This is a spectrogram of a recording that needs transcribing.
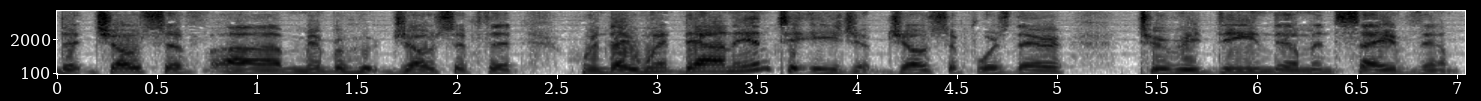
That Joseph, uh, remember who, Joseph, that when they went down into Egypt, Joseph was there to redeem them and save them.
